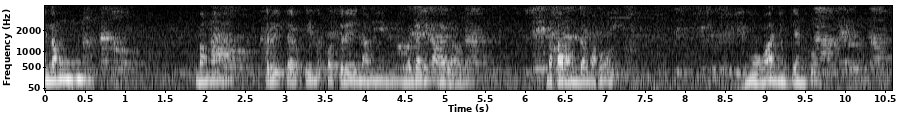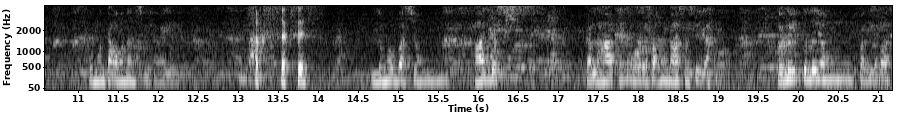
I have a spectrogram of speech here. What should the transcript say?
Eh, Nung mga 3.13 o 3 ng madaling araw, nakaramdam ako. Umuwan yung tiyan ko. Pumunta ako ng CR. Suc- success. lumabas yung halos kalahating oras akong nasa siya. Tuloy-tuloy yung paglabas.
